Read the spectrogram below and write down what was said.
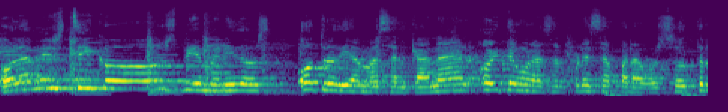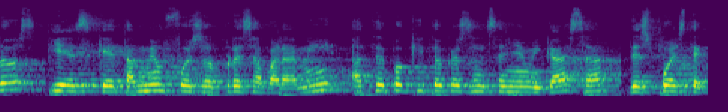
Hola mis chicos, bienvenidos otro día más al canal. Hoy tengo una sorpresa para vosotros y es que también fue sorpresa para mí. Hace poquito que os enseñé mi casa, después de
